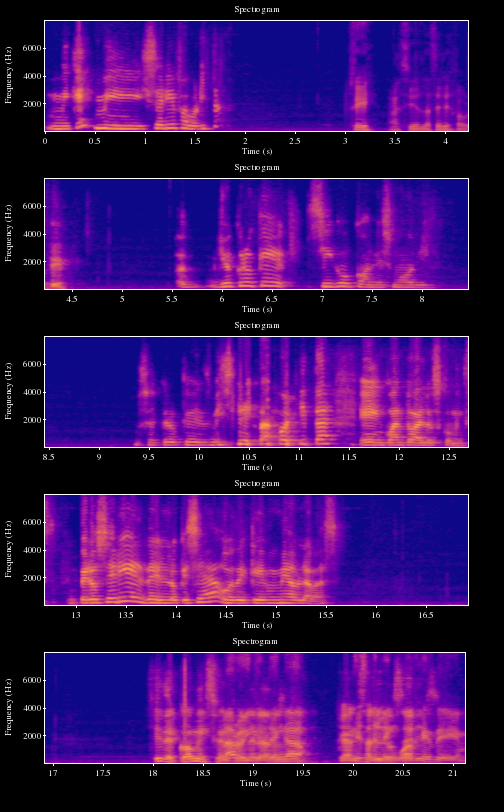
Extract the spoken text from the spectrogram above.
mi, ¿qué? Mi serie favorita. Sí, así es la serie favorita. Yo creo que sigo con Smallville. O sea, creo que es mi serie favorita en cuanto a los cómics. Pero serie de lo que sea o de qué me hablabas. Sí, de cómics en claro, y que tenga este lenguaje de...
